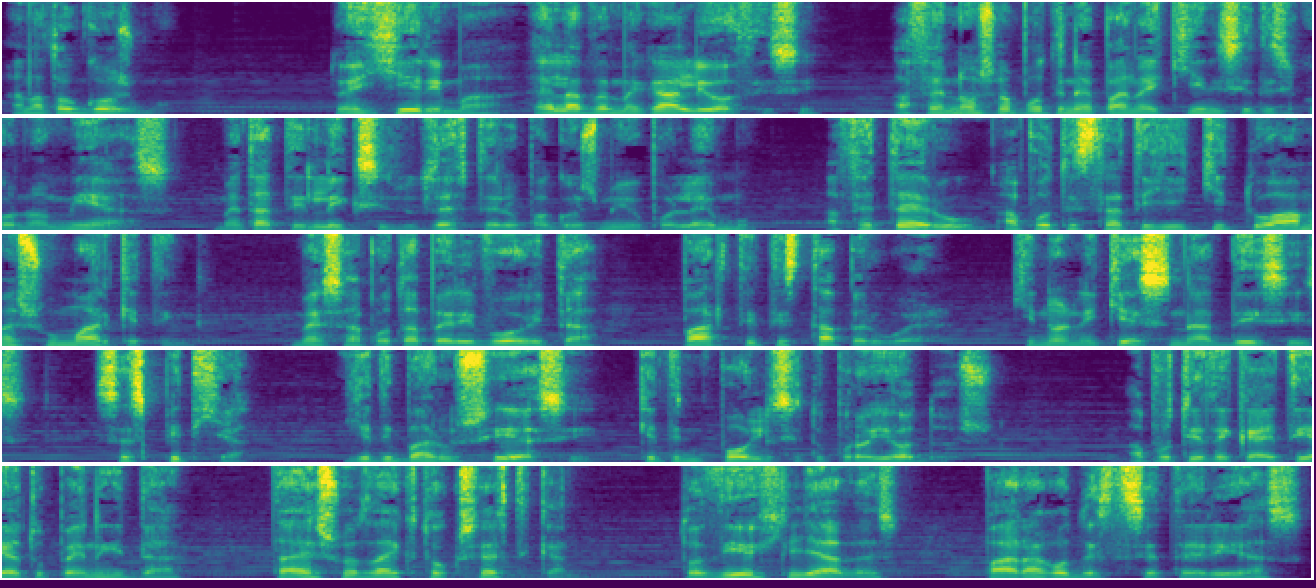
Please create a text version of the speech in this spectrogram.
ανά τον κόσμο. Το εγχείρημα έλαβε μεγάλη όθηση αφενός από την επανεκκίνηση της οικονομίας μετά τη λήξη του Δεύτερου Παγκοσμίου Πολέμου, αφετέρου από τη στρατηγική του άμεσου μάρκετινγκ μέσα από τα περιβόητα πάρτι της Tupperware, κοινωνικές συναντήσεις σε σπίτια για την παρουσίαση και την πώληση του προϊόντος. Από τη δεκαετία του 50, τα έσοδα εκτοξεύτηκαν. Το 2000, παράγοντες της εταιρείας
